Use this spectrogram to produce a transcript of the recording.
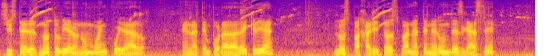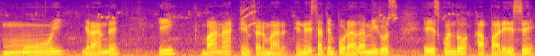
si ustedes no tuvieron un buen cuidado en la temporada de cría, los pajaritos van a tener un desgaste muy grande y van a enfermar. En esta temporada, amigos, es cuando aparece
